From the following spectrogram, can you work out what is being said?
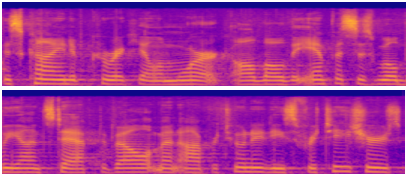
this kind of curriculum work, although the emphasis will be on staff development opportunities for teachers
